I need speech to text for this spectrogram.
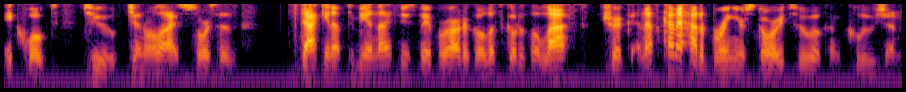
a quote, to generalized sources, stacking up to be a nice newspaper article. Let's go to the last trick, and that's kind of how to bring your story to a conclusion.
